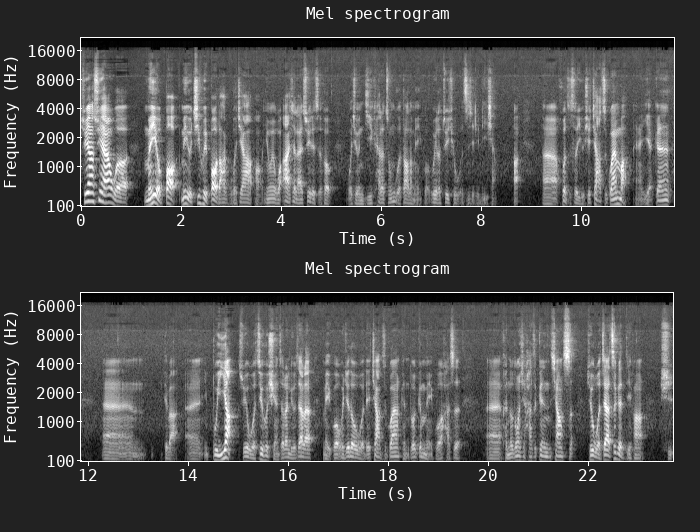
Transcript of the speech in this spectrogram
虽然虽然我没有报没有机会报答国家啊，因为我二十来岁的时候我就离开了中国，到了美国，为了追求我自己的理想啊啊，或者是有些价值观嘛，嗯，也跟。嗯，对吧？嗯，不一样，所以我最后选择了留在了美国。我觉得我的价值观很多跟美国还是，呃，很多东西还是更相似。所以我在这个地方去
